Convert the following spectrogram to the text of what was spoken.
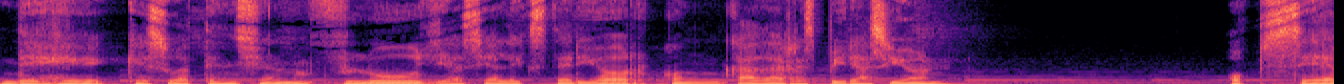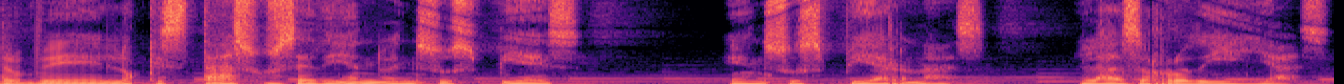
Deje que su atención fluya hacia el exterior con cada respiración. Observe lo que está sucediendo en sus pies, en sus piernas, las rodillas,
